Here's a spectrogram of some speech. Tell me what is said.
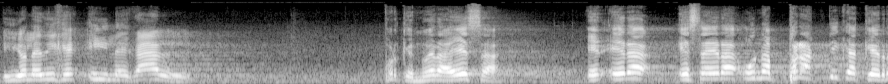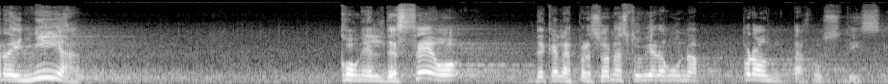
Y yo le dije ilegal, porque no era esa. E-, era, esa era una práctica que reñía con el deseo de que las personas tuvieran una pronta justicia.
